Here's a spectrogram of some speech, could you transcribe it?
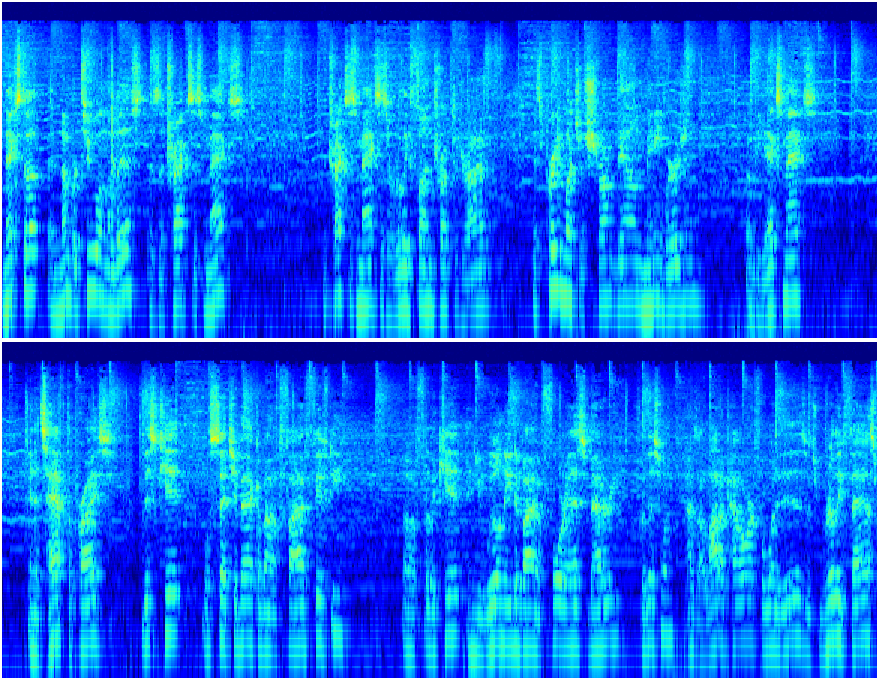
Next up, and number two on the list, is the Traxxas Maxx. The Traxxas Maxx is a really fun truck to drive. It's pretty much a shrunk down mini version of the X-Maxx, and it's half the price. This kit will set you back about 550 uh, for the kit, and you will need to buy a 4S battery for this one. It has a lot of power for what it is. It's really fast.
